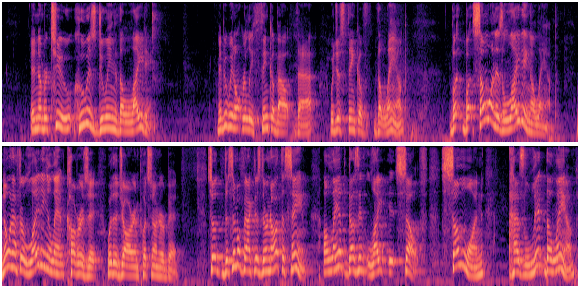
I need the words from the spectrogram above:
And number two, who is doing the lighting? Maybe we don't really think about that. We just think of the lamp. But, but someone is lighting a lamp. No one, after lighting a lamp, covers it with a jar and puts it under a bed. So the simple fact is they're not the same. A lamp doesn't light itself. Someone has lit the lamp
